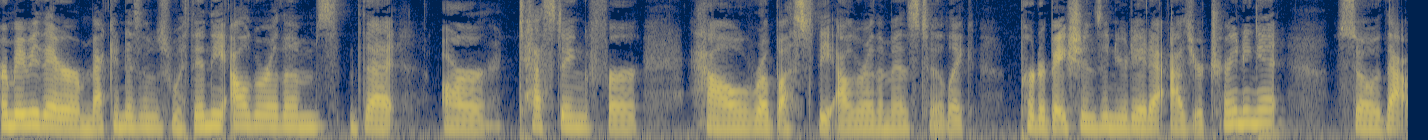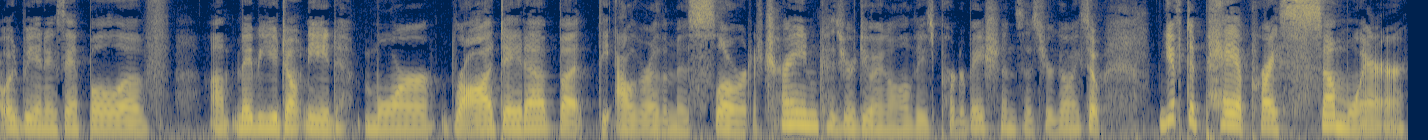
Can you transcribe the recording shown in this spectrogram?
Or maybe there are mechanisms within the algorithms that are testing for how robust the algorithm is to like perturbations in your data as you're training it. So that would be an example of um, maybe you don't need more raw data, but the algorithm is slower to train because you're doing all of these perturbations as you're going. So you have to pay a price somewhere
